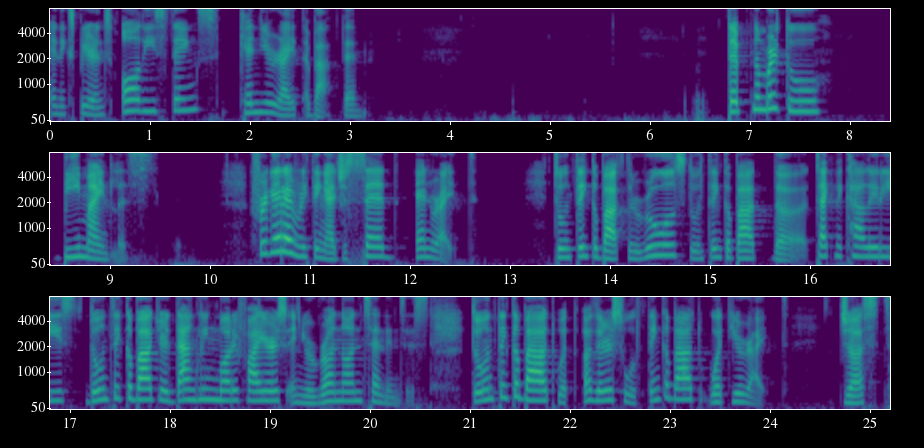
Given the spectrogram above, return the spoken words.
and experience all these things can you write about them. Tip number two be mindless. Forget everything I just said and write. Don't think about the rules, don't think about the technicalities, don't think about your dangling modifiers and your run on sentences. Don't think about what others will think about what you write. Just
